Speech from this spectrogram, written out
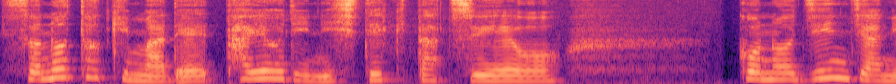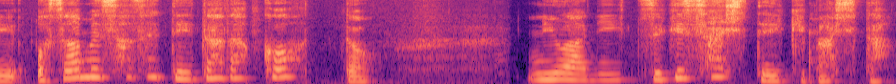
その時まで頼りにしてきた杖をこの神社に納めさせていただこうと庭に継ぎさしていきました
